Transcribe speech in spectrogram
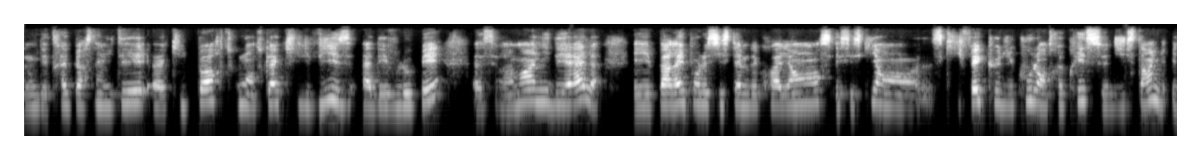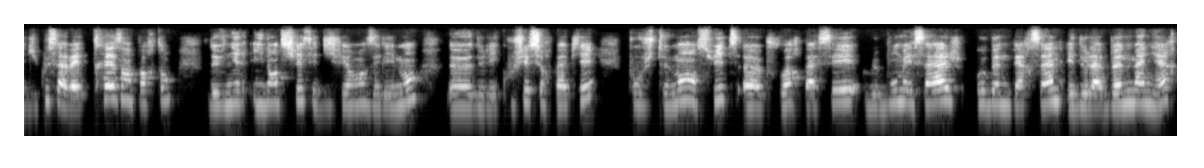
donc des traits de personnalité euh, qu'il porte ou en tout cas qu'il vise à développer. Euh, c'est vraiment un idéal. Et pareil pour le système de croyance. Et c'est ce qui, en, ce qui fait que du coup l'entreprise se distingue. Et du coup, ça va être très important de venir identifier ces différents éléments, euh, de les coucher sur papier pour justement ensuite pouvoir passer le bon message aux bonnes personnes et de la bonne manière.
